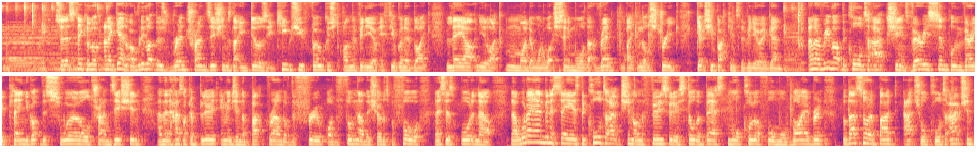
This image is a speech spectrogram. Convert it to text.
So let's take a look. And again, I really like those red transitions that he does. It keeps you focused on the video if you're gonna like lay out and you're like, mm, I don't wanna watch this anymore. That red like little streak gets you back into the video again. And I really like the call to action. It's very simple and very plain. You got the swirl transition and then it has like a blurred image in the background of the fruit or the thumbnail they showed us before. And it says order now. Now what I am gonna say is the call to action on the first video is still the best, more colorful, more vibrant, but that's not a bad actual call to action.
